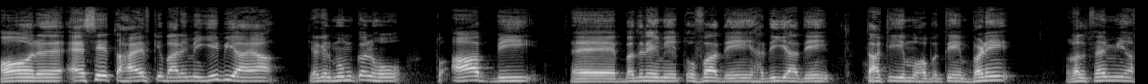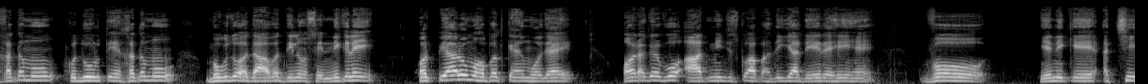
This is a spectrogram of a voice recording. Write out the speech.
اور ایسے تحائف کے بارے میں یہ بھی آیا کہ اگر ممکن ہو تو آپ بھی بدلے میں تحفہ دیں، ہدیہ دیں تاکہ یہ محبتیں بڑھیں غلط فہمیاں ختم ہوں، قدورتیں ختم ہوں، بغض و عداوت دلوں سے نکلے اور پیار و محبت قائم ہو جائے۔ اور اگر وہ آدمی جس کو آپ ہدیہ دے رہے ہیں، وہ یعنی کہ اچھی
